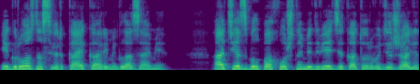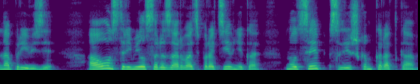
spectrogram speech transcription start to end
и грозно сверкая карими глазами. Отец был похож на медведя, которого держали на привязи, а он стремился разорвать противника, но цепь слишком коротка.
